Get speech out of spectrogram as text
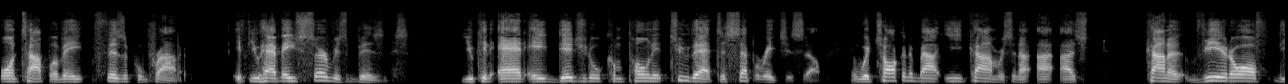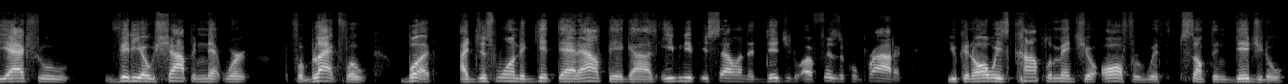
on top of a physical product. If you have a service business, you can add a digital component to that to separate yourself. And we're talking about e-commerce, and I, I, I kind of veered off the actual video shopping network for black folk. But I just wanted to get that out there, guys. Even if you're selling a digital or physical product, you can always complement your offer with something digital,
